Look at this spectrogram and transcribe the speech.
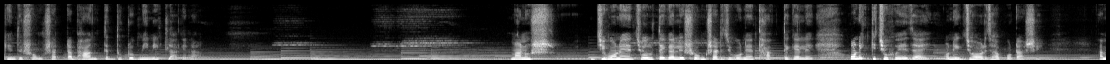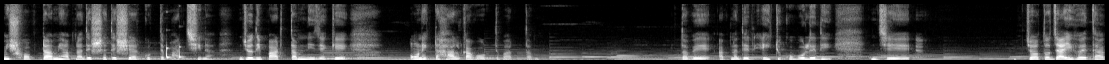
কিন্তু সংসারটা ভাঙতে দুটো মিনিট লাগে না। মানুষ জীবনে চলতে গেলে, সংসার জীবনে থাকতে গেলে অনেক কিছু হয়ে যায়, অনেক ঝড় ঝাপট আসে। আমি সবটা আমি আপনাদের সাথে শেয়ার করতে পারছি না। যদি পারতাম নিজেকে অনেকটা হালকা করতে পারতাম। তবে আপনাদের এইটুকু বলে দিই যে, যত যাই হয়ে থাক,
